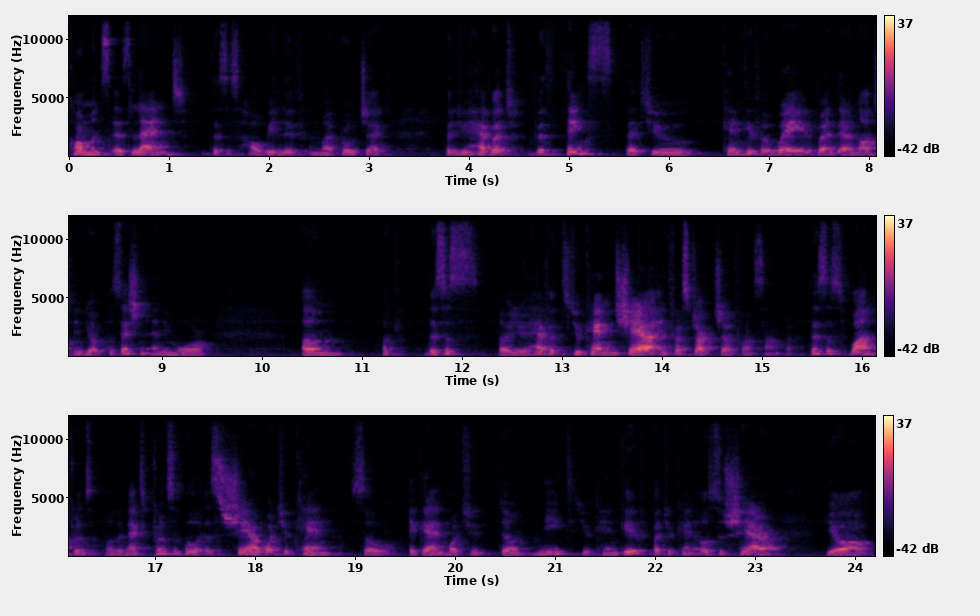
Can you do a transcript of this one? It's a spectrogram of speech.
commons as land. This is how we live in my project. But you have it with things that you can give away when they're not in your possession anymore. Um, okay, this is, uh, you have it, you can share infrastructure, for example. This is one principle. The next principle is share what you can. So again, what you don't need, you can give, but you can also share your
